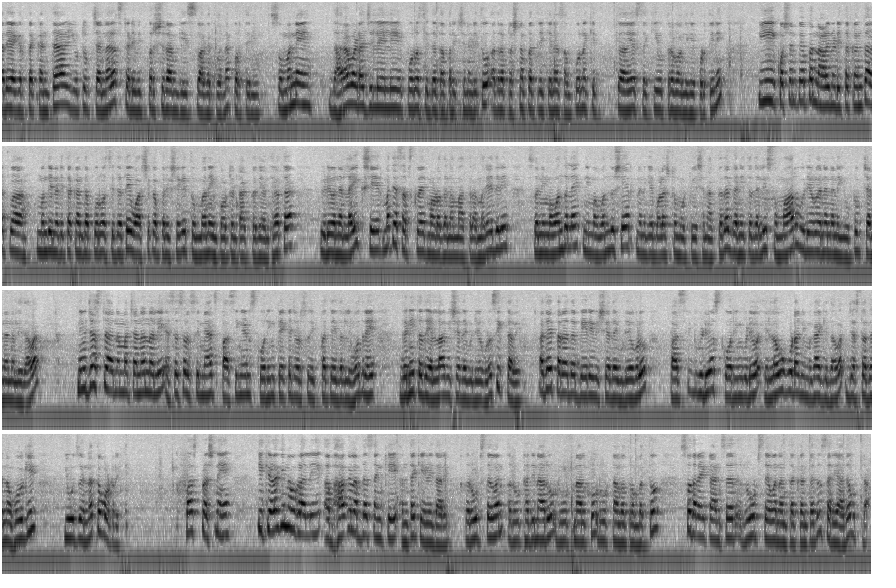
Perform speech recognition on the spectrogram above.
ಮದೆಯಾಗಿರ್ತಕ್ಕಂಥ YouTube channel study with ಪರಶುರಾಮ್ಗೆ ಸ್ವಾಗತವನ್ನು ಕೊಡ್ತೀನಿ. ಸೊ ಮೊನ್ನೆ ಧಾರವಾಡ ಜಿಲ್ಲೆಯಲ್ಲಿ ಪೂರ್ವ ಸಿದ್ಧತಾ ಪರೀಕ್ಷೆ ನಡೀತು. ಅದರ ಪ್ರಶ್ನೆ ಪತ್ರಿಕೆನ ಸಂಪೂರ್ಣ ಕಿತ್ತಾಯ, ಸಖಿ ಉತ್ತರಗಳೊಂದಿಗೆ ಕೊಡ್ತೀನಿ. ಈ ಕ್ವಶನ್ ಪೇಪರ್ ನಾಳೆ ನಡೀತಕ್ಕಂಥ ಅಥವಾ ಮುಂದೆ ನಡೀತಕ್ಕಂಥ ಪೂರ್ವ ಸಿದ್ಧತೆ ವಾರ್ಷಿಕ ಪರೀಕ್ಷೆಗೆ ತುಂಬಾ ಇಂಪಾರ್ಟೆಂಟ್ ಆಗ್ತದೆ ಅಂತ ಹೇಳ್ತಾ, ವಿಡಿಯೋನ ಲೈಕ್ ಶೇರ್ ಮತ್ತು ಸಬ್ಸ್ಕ್ರೈಬ್ ಮಾಡೋದನ್ನು ಮಾತ್ರ ಮರೆಯದಿರಿ. ಸೊ ನಿಮ್ಮ ಒಂದು ಲೈಕ್ ನಿಮ್ಮ ಒಂದು ಶೇರ್ ನನಗೆ ಭಾಳಷ್ಟು ಮೋಟಿವೇಶನ್ ಆಗ್ತದೆ. ಗಣಿತದಲ್ಲಿ ಸುಮಾರು ವಿಡಿಯೋಗಳನ್ನು ನನ್ನ ಯೂಟ್ಯೂಬ್ ಚಾನಲ್ನಲ್ಲಿ ಇದ್ದಾವೆ ನೀವು ಜಸ್ಟ್ ನಮ್ಮ ಚಾನಲ್ನಲ್ಲಿ S S L C maths passing and scoring package ಎರಡು ಸಾವಿರದ ಇಪ್ಪತ್ತೈದರಲ್ಲಿ ಹೋದರೆ ಗಣಿತದ ಎಲ್ಲ ವಿಷಯದ ವಿಡಿಯೋಗಳು ಸಿಗ್ತವೆ. ಅದೇ ಥರದ ಬೇರೆ ವಿಷಯದ ವಿಡಿಯೋಗಳು ಪಾಸಿಂಗ್ ವಿಡಿಯೋ ಸ್ಕೋರಿಂಗ್ ವಿಡಿಯೋ ಎಲ್ಲವೂ ಕೂಡ ನಿಮಗಾಗಿದ್ದಾವೆ ಜಸ್ಟ್ ಅದನ್ನು ಹೋಗಿ ಯೂಸನ್ನು ತಗೊಳ್ರಿ. ಫಸ್ಟ್ ಪ್ರಶ್ನೆ, ಈ ಕೆಳಗಿನವುಗಳಲ್ಲಿ ಅಭಾಗಲಬ್ಧ ಸಂಖ್ಯೆ ಅಂತ ಕೇಳಿದ್ದಾರೆ. ರೂಟ್ ಸೆವೆನ್ ರೂಟ್ ಹದಿನಾರು ರೂಟ್ ನಾಲ್ಕು ರೂಟ್ ನಲವತ್ತೊಂಬತ್ತು. So the right answer root seven ಅಂತಕ್ಕಂಥದ್ದು ಸರಿಯಾದ ಉತ್ತರ.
